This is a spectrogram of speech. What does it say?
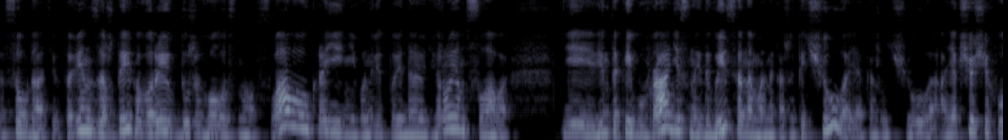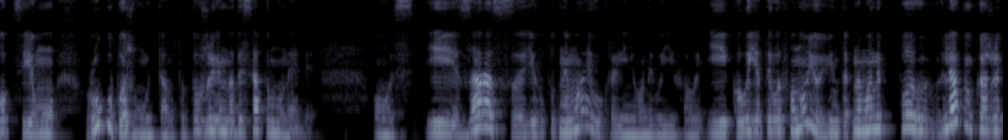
е, солдатів, то він завжди говорив дуже голосно Слава Україні! Вони відповідають Героям слава! І він такий був радісний, дивився на мене, каже: Ти чула? Я кажу, чула. А якщо ще хлопці йому руку пожмуть там, то, то вже він на 10-му небі. Ось. І зараз е, його тут немає в Україні, вони виїхали. І коли я телефоную, він так на мене поглянув, каже:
